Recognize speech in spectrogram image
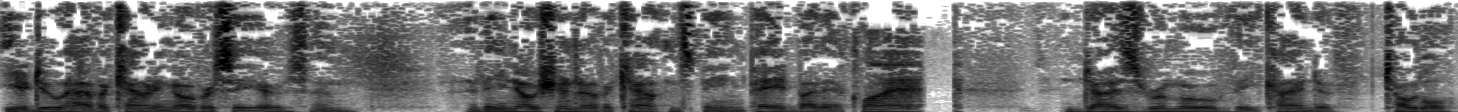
you do have accounting overseers, and the notion of accountants being paid by their client does remove the kind of total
